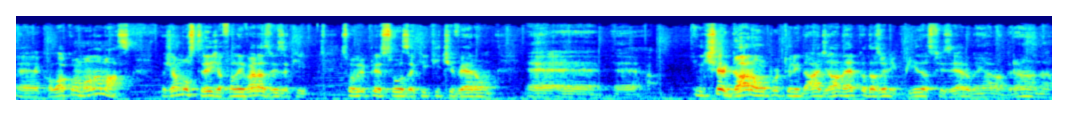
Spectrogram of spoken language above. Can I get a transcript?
é, colocam a mão na massa. Eu já mostrei, já falei várias vezes aqui sobre pessoas aqui que tiveram. É, é, é enxergaram a oportunidade lá na época das Olimpíadas, fizeram, ganharam a grana.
